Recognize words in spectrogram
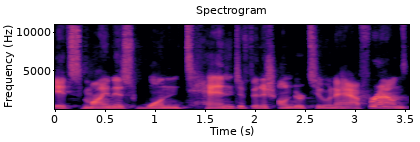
It's minus 110 to finish under two and a half rounds.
